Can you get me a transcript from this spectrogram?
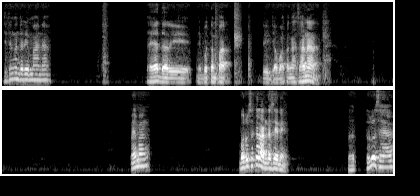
jenengan dari mana? Saya dari nyebut tempat di Jawa Tengah sana. Memang baru sekarang ke sini. Dulu saya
